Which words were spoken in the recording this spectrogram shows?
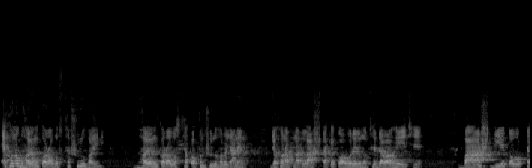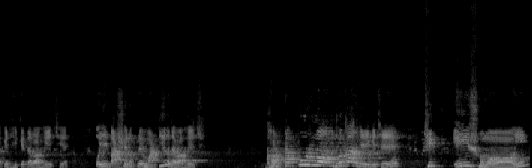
এখনও ভয়ঙ্কর অবস্থা শুরু হয়নি। ভয়ঙ্কর অবস্থা কখন শুরু হবে জানেন? যখন আপনার লাশটাকে কবরের মধ্যে দেওয়া হয়েছে, বাঁশ দিয়ে কবরটাকে ঢেকে দেওয়া হয়েছে ওই বাঁশের উপরে মাটিও দেওয়া হয়েছে। ঘরটা পূর্ণ অন্ধকার হয়ে গেছে। ঠিক এই সময়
